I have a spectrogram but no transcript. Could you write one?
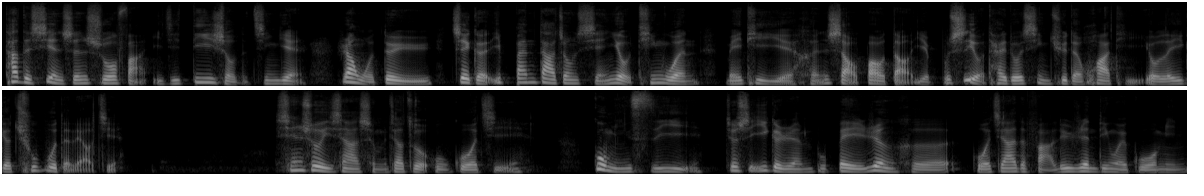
他的现身说法以及第一手的经验，让我对于这个一般大众鲜有听闻。媒体也很少报道，也不是有太多兴趣的话题，有了一个初步的了解。先说一下什么叫做无国籍，顾名思义，就是一个人不被任何国家的法律认定为国民，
